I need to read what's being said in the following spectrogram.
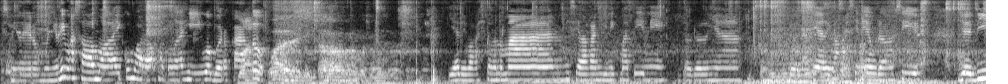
Bismillahirrahmanirrahim. Assalamualaikum warahmatullahi wabarakatuh. Waalaikumsalam warahmatullahi wabarakatuh. Ya terima kasih teman-teman. Nih, Silakan dinikmati nih Dodolnya Udah nanti ya terima kasih nih yang udah ngasih. Jadi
